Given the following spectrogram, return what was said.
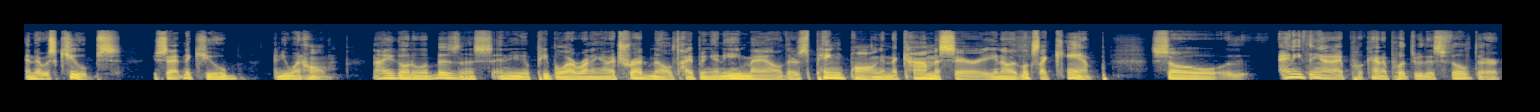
and there was cubes. You sat in a cube and you went home. Now you go to a business and you know, people are running on a treadmill, typing an email. There's ping pong in the commissary. You know, it looks like camp. So anything that I put, kind of put through this filter,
